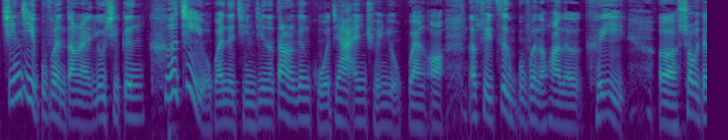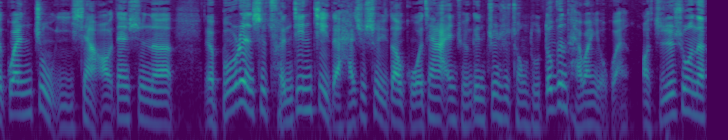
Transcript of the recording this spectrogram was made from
经济部分当然尤其跟科技有关的经济呢，当然跟国家安全有关哦。那所以这个部分的话呢，可以呃稍微的关注一下哦。但是呢，呃不论是纯经济的，还是涉及到国家安全跟军事冲突，都跟台湾有关哦。只是说呢，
